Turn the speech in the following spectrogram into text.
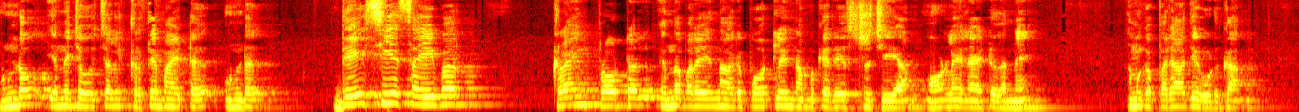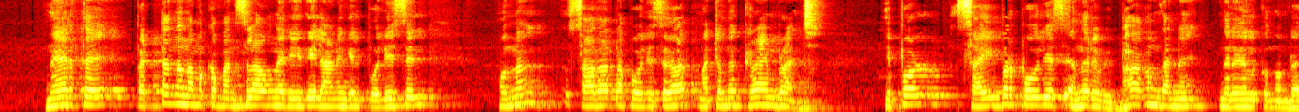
ഉണ്ടോ എന്ന് ചോദിച്ചാൽ കൃത്യമായിട്ട് ഉണ്ട്. ദേശീയ സൈബർ ക്രൈം പോർട്ടൽ എന്ന് പറയുന്ന ഒരു പോർട്ടലിൽ നമുക്ക് രജിസ്റ്റർ ചെയ്യാം. ഓൺലൈനായിട്ട് തന്നെ നമുക്ക് പരാതി കൊടുക്കാം. നേരത്തെ പെട്ടെന്ന് നമുക്ക് മനസ്സിലാവുന്ന രീതിയിലാണെങ്കിൽ പോലീസിൽ ഒന്ന് സാധാരണ പോലീസുകാർ മറ്റൊന്ന് ക്രൈം ബ്രാഞ്ച് ഇപ്പോൾ സൈബർ പോലീസ് എന്നൊരു വിഭാഗം തന്നെ നിലനിൽക്കുന്നുണ്ട്.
